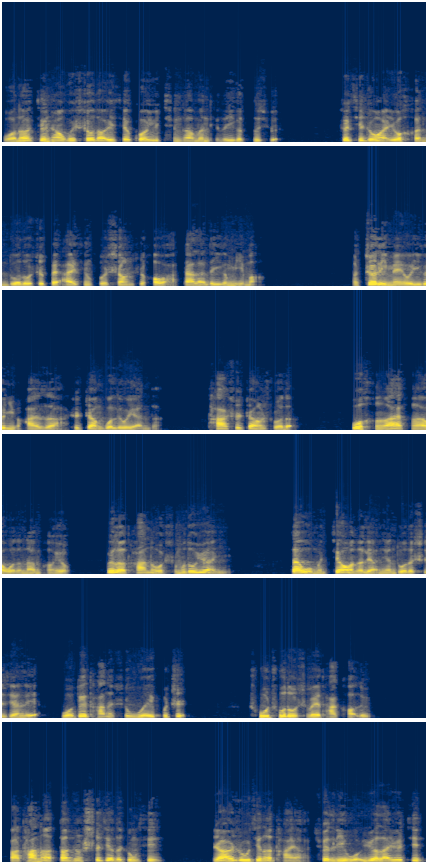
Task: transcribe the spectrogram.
我呢，经常会收到一些关于情感问题的一个咨询，这其中啊，有很多都是被爱情所伤之后啊带来的一个迷茫。啊，这里面有一个女孩子啊，是这样给我留言的，她是这样说的：我很爱很爱我的男朋友，为了他呢，我什么都愿意。在我们交往的两年多的时间里，我对他呢是无微不至，处处都是为他考虑，把他呢当成世界的中心。然而如今的他呀，却离我越来越近，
